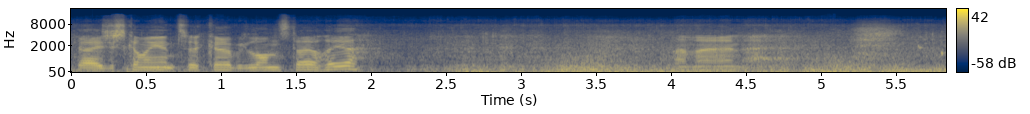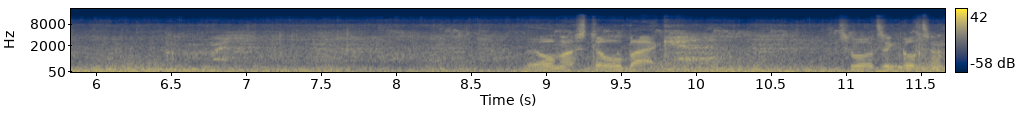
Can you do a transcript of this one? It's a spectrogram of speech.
Okay, just coming into Kirkby Lonsdale here. And then we're almost double back towards Ingleton.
